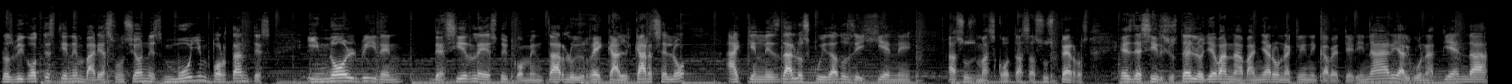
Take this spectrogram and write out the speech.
los bigotes tienen varias funciones muy importantes. Y no olviden decirle esto y comentarlo y recalcárselo a quien les da los cuidados de higiene a sus mascotas, a sus perros. Es decir, si ustedes lo llevan a bañar a una clínica veterinaria, alguna tienda,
